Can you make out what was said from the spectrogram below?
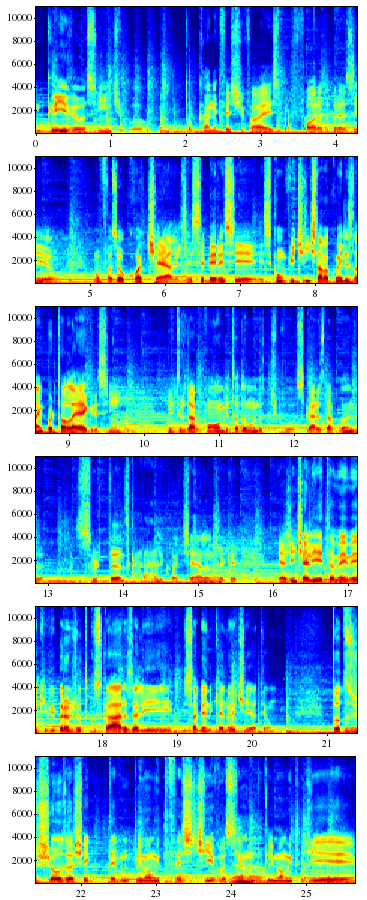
incrível, assim, tipo, tocando em festivais pra fora do Brasil. Vão fazer o Coachella, eles receberam esse, esse convite, a gente tava com eles lá em Porto Alegre, assim, dentro da Kombi, todo mundo, tipo, os caras da banda surtando, caralho, Coachella, não sei o quê. E a gente ali também meio que vibrando junto com os caras ali e sabendo que a noite ia ter um. Todos os shows eu achei que teve um clima muito festivo, assim, Aham. um clima muito de,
